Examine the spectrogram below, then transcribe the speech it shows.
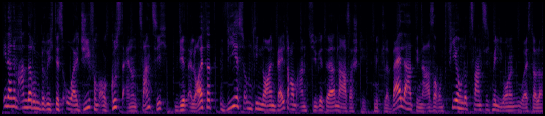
In einem anderen Bericht des OIG vom August 21 wird erläutert, wie es um die neuen Weltraumanzüge der NASA steht. Mittlerweile hat die NASA rund 420 Millionen US-Dollar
